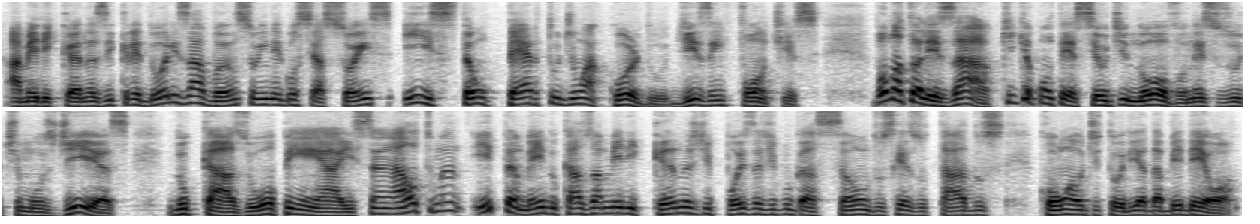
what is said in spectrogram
Americanas e credores avançam em negociações e estão perto de um acordo, dizem fontes. Vamos atualizar o que aconteceu de novo nesses últimos dias do caso OpenAI e Sam Altman e também do caso Americanas depois da divulgação dos resultados com a auditoria da BDO.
